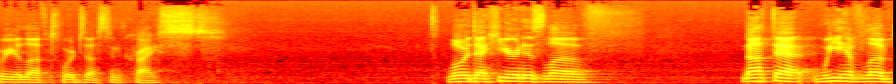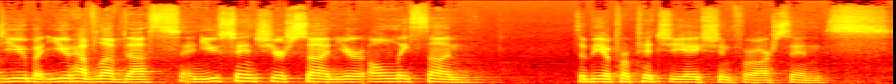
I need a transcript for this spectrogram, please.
for your love towards us in Christ. Lord, that here in his love, not that we have loved you, but you have loved us, and you sent your Son, your only Son, to be a propitiation for our sins.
